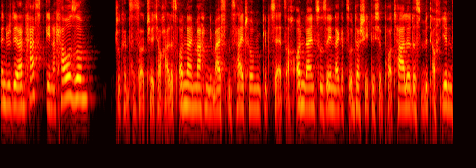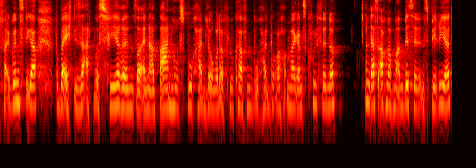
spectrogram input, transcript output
Wenn du die dann hast, geh nach Hause. Du kannst es natürlich auch alles online machen. Die meisten Zeitungen gibt es ja jetzt auch online zu sehen. Da gibt es unterschiedliche Portale. Das wird auf jeden Fall günstiger. Wobei ich diese Atmosphäre in so einer Bahnhofsbuchhandlung oder Flughafenbuchhandlung auch immer ganz cool finde und das auch noch mal ein bisschen inspiriert.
